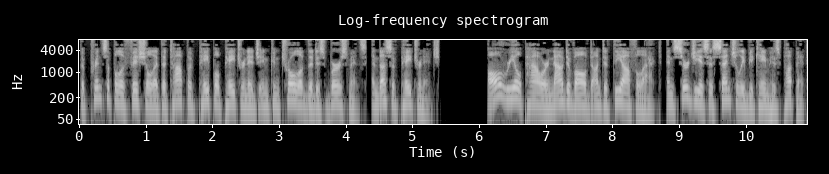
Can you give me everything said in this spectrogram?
the principal official at the top of papal patronage in control of the disbursements, and thus of patronage. All real power now devolved onto Theophylact, and Sergius essentially became his puppet.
